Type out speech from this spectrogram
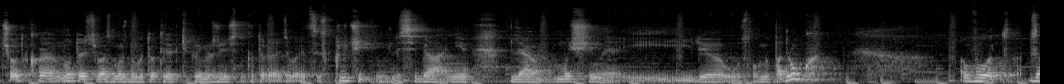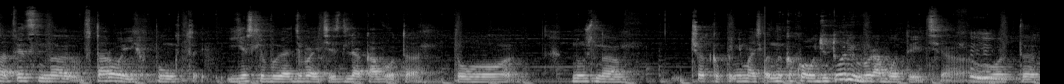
четко. Ну, то есть, возможно, вы тот редкий пример женщины, которая одевается исключительно для себя, а не для мужчины или, условно, подруг. Вот, соответственно, второй пункт, если вы одеваетесь для кого-то, то нужно четко понимать, на какую аудиторию вы работаете. Вот, э,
